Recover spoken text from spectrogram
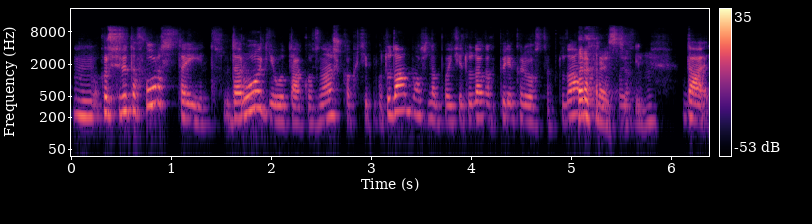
Короче, светофор стоит, дороги вот так вот, знаешь, как типа туда можно пойти, туда как перекресток, туда можно Перехрестя. пойти. Мгм. Да,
